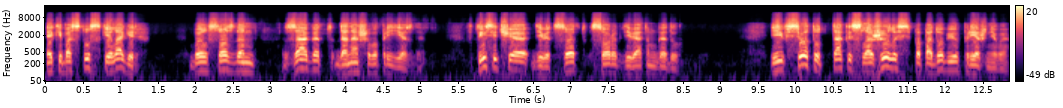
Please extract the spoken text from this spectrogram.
Экибастузский лагерь был создан за год до нашего приезда, в 1949 году. И все тут так и сложилось по подобию прежнего,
